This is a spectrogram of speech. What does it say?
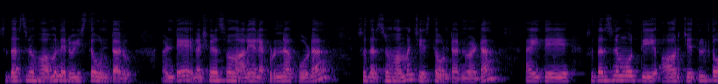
సుదర్శన హోమం నిర్వహిస్తూ ఉంటారు. అంటే లక్ష్మీనరసింహ ఆలయాలు ఎక్కడున్నా కూడా సుదర్శన హోమం చేస్తూ ఉంటారనమాట అయితే సుదర్శనమూర్తి ఆరు చేతులతో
